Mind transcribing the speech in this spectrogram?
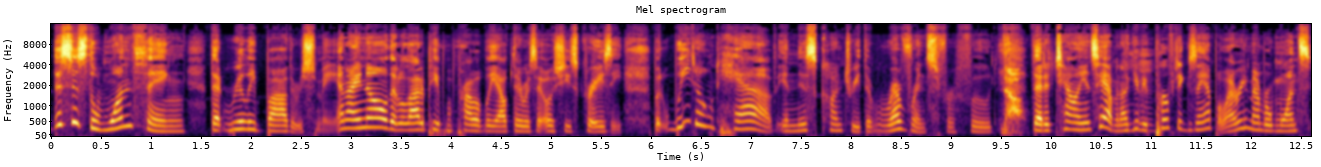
This is the one thing that really bothers me. And I know that a lot of people probably out there would say, oh, she's crazy. But we don't have in this country the reverence for food that Italians have. And I'll give you a perfect example. I remember once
